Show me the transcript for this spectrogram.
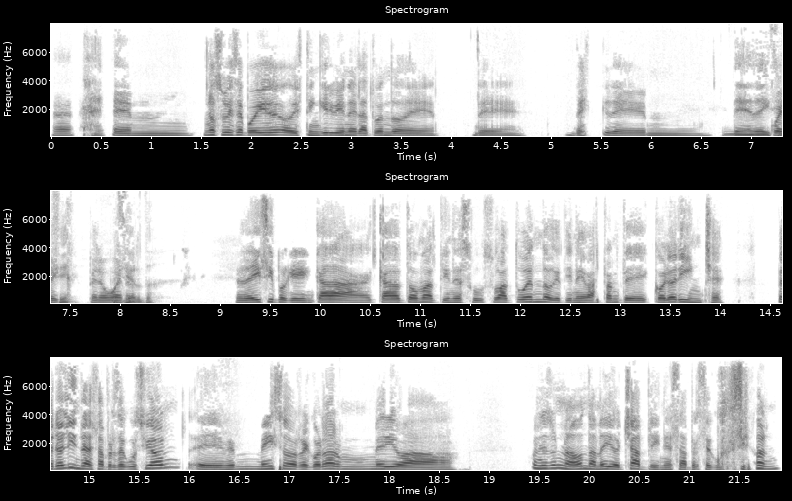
eh, em, no se hubiese podido distinguir bien el atuendo de, de, de, de, De Daisy, Quake, sí. pero Es bueno. cierto. de Daisy porque en cada, cada toma tiene su, su atuendo que tiene bastante color hinche. Pero linda esa persecución, eh, me, me hizo recordar medio a... Bueno, es una onda medio Chaplin esa persecución.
